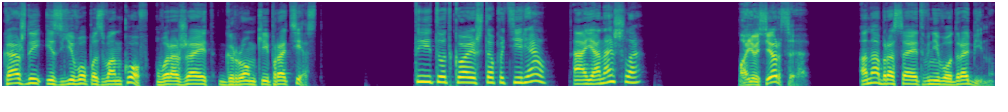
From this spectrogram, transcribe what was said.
Каждый из его позвонков выражает громкий протест. «Ты тут кое-что потерял, а я нашла». «Мое сердце?» Она бросает в него дробину.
